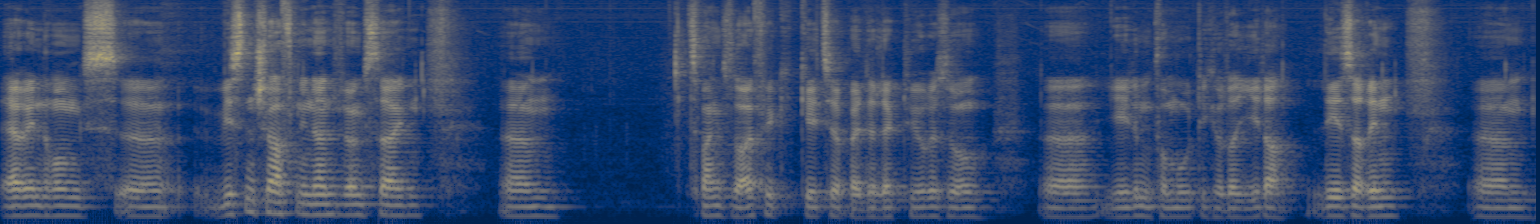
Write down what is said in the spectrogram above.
Erinnerungswissenschaften in Anführungszeichen. Ähm, zwangsläufig geht es ja bei der Lektüre so, äh, jedem vermutlich oder jeder Leserin, ähm,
